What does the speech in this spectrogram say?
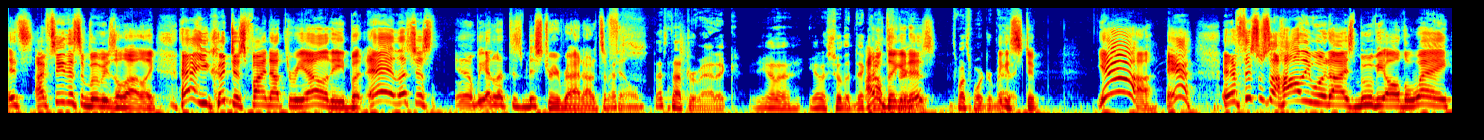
It's I've seen this in movies a lot. Like, hey, you could just find out the reality, but hey, let's just you know we gotta let this mystery rat out. It's a film. That's not dramatic. You gotta you gotta show the dick. I don't on think it screen. is. It's much more I think dramatic. it's stupid. Yeah, yeah. And if this was a Hollywoodized movie all the way,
